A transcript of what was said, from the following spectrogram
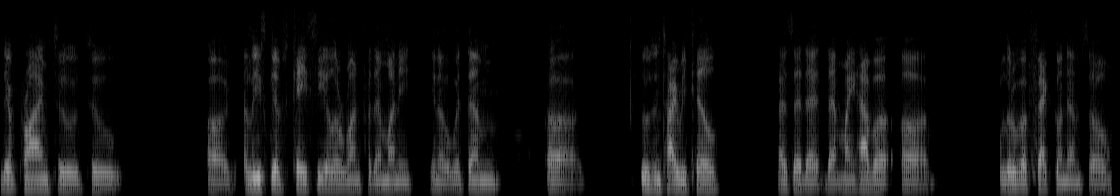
they're primed to to uh, at least gives KC a little run for their money. You know, with them uh, losing Tyreek Hill, I said that that might have a, a a little effect on them. So,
